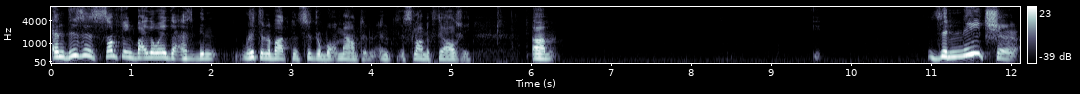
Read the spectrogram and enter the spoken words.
and this is something, by the way, that has been written about considerable amount in, in Islamic theology. Um, the nature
